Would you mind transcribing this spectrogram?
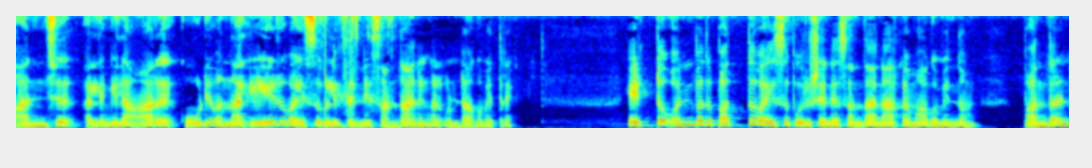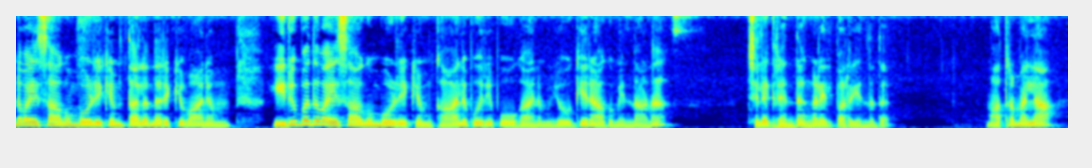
അഞ്ച് അല്ലെങ്കിൽ ആറ് കൂടി വന്നാൽ ഏഴ് വയസ്സുകളിൽ തന്നെ സന്താനങ്ങൾ ഉണ്ടാകുമത്രേ? എട്ട് ഒൻപത് പത്ത് വയസ്സ് പുരുഷന് സന്താനാർഹമാകുമെന്നും പന്ത്രണ്ട് വയസ്സാകുമ്പോഴേക്കും തലനരയ്ക്കുവാനും ഇരുപത് വയസ്സാകുമ്പോഴേക്കും കാലപൊരി പോകാനും യോഗ്യരാകുമെന്നാണ് ചില ഗ്രന്ഥങ്ങളിൽ പറയുന്നത്. മാത്രമല്ല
